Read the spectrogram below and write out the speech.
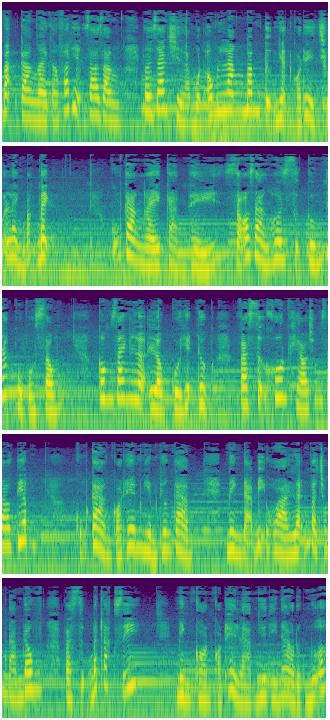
bạn càng ngày càng phát hiện ra rằng thời gian chỉ là một ông lăng mâm tự nhận có thể chữa lành bắc bệnh. Cũng càng ngày cảm thấy rõ ràng hơn sự cứng nhắc của cuộc sống, công danh lợi lộc của hiện thực và sự khôn khéo trong giao tiếp. Cũng càng có thêm niềm thương cảm, mình đã bị hòa lẫn vào trong đám đông và sự bất đắc dĩ. Mình còn có thể làm như thế nào được nữa?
